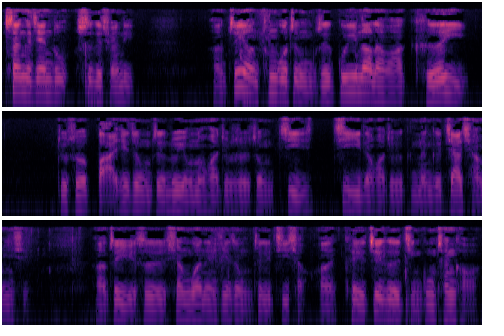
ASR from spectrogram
三个监督，四个权利啊。这样通过这种这个归纳的话，可以就是说把一些这种这个内容的话，就是这种记记忆的话，就是能够加强一些啊。这也是相关的一些这种这个技巧啊，可以这个仅供参考啊。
